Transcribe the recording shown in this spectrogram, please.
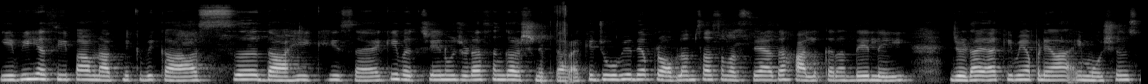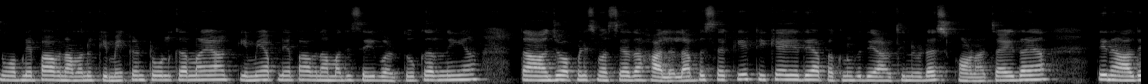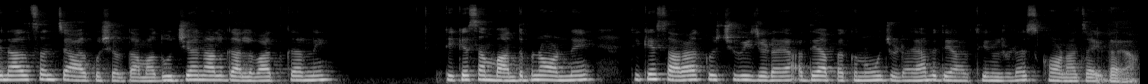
ਇਹ ਵੀ ਅਸੀਂ ਭਾਵਨਾਤਮਿਕ ਵਿਕਾਸ ਦਾ ਹੀ ਇੱਕ ਹਿੱਸਾ ਹੈ ਕਿ ਬੱਚੇ ਨੂੰ ਜਿਹੜਾ ਸੰਘਰਸ਼ ਨਿਪਟਾਰਾ, ਕਿ ਜੋ ਵੀ ਉਹਦੀਆਂ ਪ੍ਰੋਬਲਮਸ ਆ, ਸਮੱਸਿਆ ਦਾ ਹੱਲ ਕਰਨ ਦੇ ਲਈ ਜਿਹੜਾ ਆ, ਕਿਵੇਂ ਆਪਣੇ ਆ ਇਮੋਸ਼ਨਸ ਨੂੰ, ਆਪਣੇ ਭਾਵਨਾਵਾਂ ਨੂੰ ਕਿਵੇਂ ਕੰਟਰੋਲ ਕਰਨਾ ਆ, ਕਿਵੇਂ ਆਪਣੀਆਂ ਭਾਵਨਾਵਾਂ ਦੀ ਸਹੀ ਵਰਤੋਂ ਕਰਨੀ ਆ, ਤਾਂ ਜੋ ਆਪਣੀ ਸਮੱਸਿਆ ਦਾ ਹੱਲ ਲੱਭ ਸਕੇ। ਠੀਕ ਹੈ, ਇਹ ਅਧਿਆਪਕ ਨੂੰ, ਵਿਦਿਆਰਥੀ ਨੂੰ ਜਿਹੜਾ ਸਿਖਾਉਣਾ ਚਾਹੀਦਾ ਆ। ਤੇ ਨਾਲ ਦੇ ਨਾਲ ਸੰਚਾਰ ਕੁਸ਼ਲਤਾਵਾਂ, ਦੂਜਿਆਂ ਨਾਲ ਗੱਲਬਾਤ ਕਰਨੀ, ਠੀਕ ਹੈ, ਸੰਬੰਧ ਬਣਾਉਣ ਨੇ, ਠੀਕ ਹੈ, ਸਾਰਾ ਕੁਝ ਵੀ ਜਿਹੜਾ ਆ ਅਧਿਆਪਕ ਨੂੰ ਜਿਹੜਾ ਆ, ਵਿਦਿਆਰਥੀ ਨੂੰ ਜਿਹੜਾ ਸਿਖਾਉਣਾ ਚਾਹੀਦਾ ਆ।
